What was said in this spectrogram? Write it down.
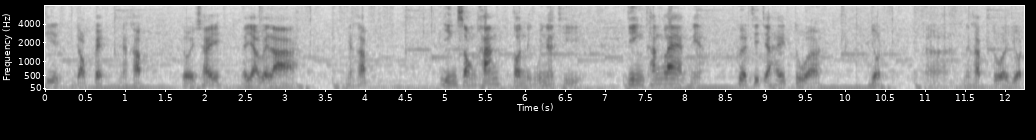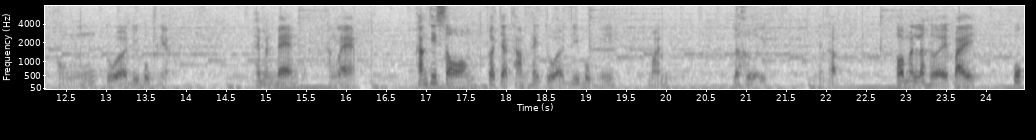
ที่ดอปเป็ดนะครับ โดยใช้ระยะเวลานะครับ ยิง 2 ครั้งต่อ 1 วินาที ยิงครั้งแรกเนี่ยเพื่อที่จะให้ตัวหยดนะครับตัวหยดของตัวดีบุกเนี่ยให้มันแบนก่อนครั้งแรก ครั้งที่ 2 ก็จะทำให้ตัวดีบุกนี้มันระเหยนะครับ พอมันระเหยไปปุ๊บ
